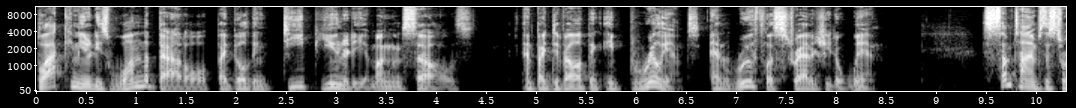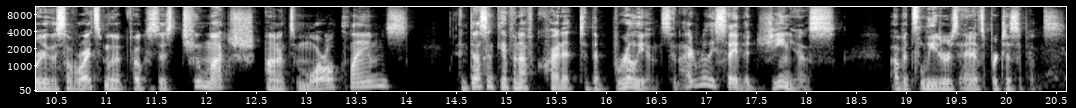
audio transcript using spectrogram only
Black communities won the battle by building deep unity among themselves and by developing a brilliant and ruthless strategy to win. Sometimes the story of the civil rights movement focuses too much on its moral claims and doesn't give enough credit to the brilliance, and I'd really say the genius of its leaders and its participants.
